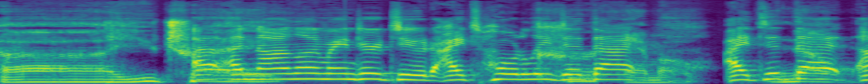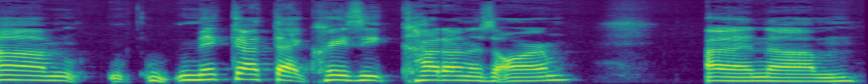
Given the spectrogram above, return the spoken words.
Uh, you try A, a non-lone ranger, dude. I totally did that. ammo. I did No. that. Um, Mick got that crazy cut on his arm, and um,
